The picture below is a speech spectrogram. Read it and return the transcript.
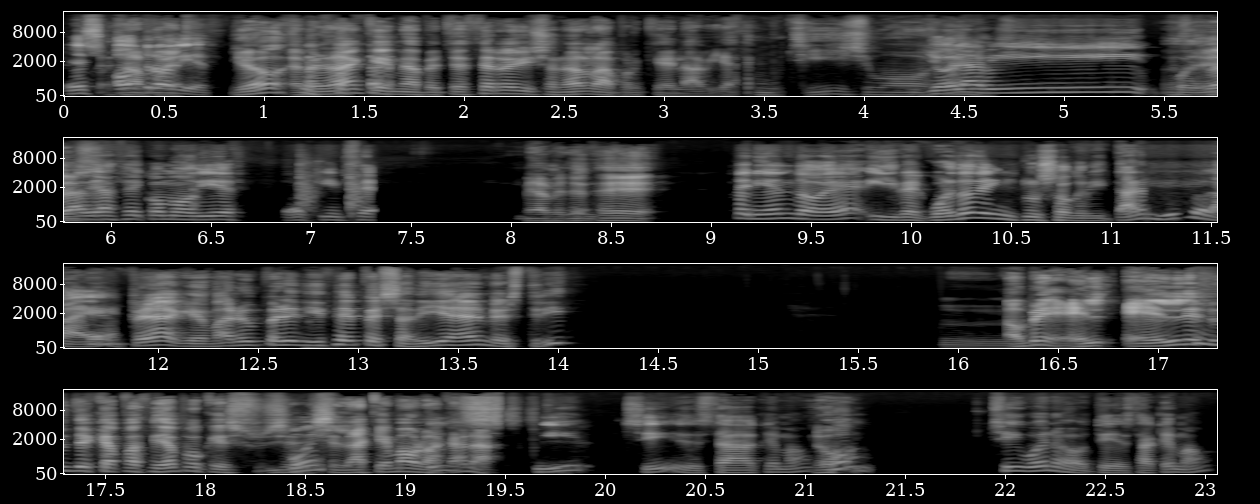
Es otro fue- 10. Yo, es verdad que me apetece revisionarla porque la vi hace muchísimo. Yo la vi. Pues yo la vi hace como 10 o 15 años Me apetece. Teniendo, ¿eh? Y recuerdo de incluso gritar viéndola, ¿eh? Espera, que Manu Pérez dice pesadilla en el Street. Hombre, él, él es un discapacidad porque se, se- Bueno, se le ha quemado la cara. Sí, sí, está quemado. ¿No? Sí, bueno, te- está quemado.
